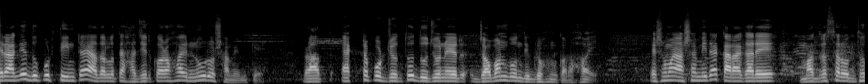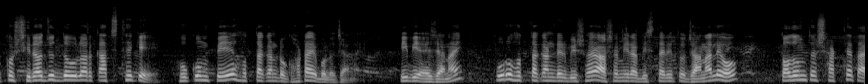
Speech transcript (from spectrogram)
এর আগে দুপুর তিনটায় আদালতে হাজির করা হয় নূর ও শামীমকে। রাত একটা পর্যন্ত দুজনের জবানবন্দি গ্রহণ করা হয়। এ সময় আসামিরা কারাগারে মাদ্রাসার অধ্যক্ষ সিরাজউদ্দৌলার কাছ থেকে হুকুম পেয়ে হত্যাকাণ্ড ঘটায় বলে জানায়। পিবিআই জানায়, পুরো হত্যাকাণ্ডের বিষয়ে আসামিরা বিস্তারিত জানালেও তদন্তের স্বার্থে তা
